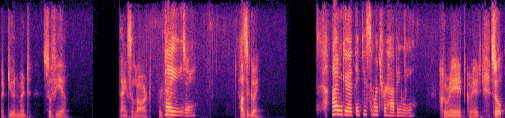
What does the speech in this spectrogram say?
Attunement, Sophia. Thanks a lot for joining. Hi, AJ. How's it going? I'm good. Thank you so much for having me. Great, great. So,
